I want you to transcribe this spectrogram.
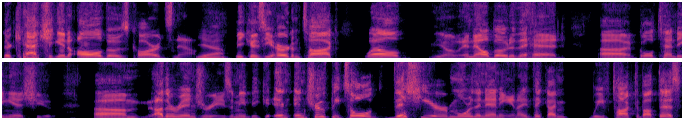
They're catching in all those cards now. Yeah. Because you heard them talk. Well, you know, an elbow to the head, uh, goaltending issue, um, other injuries. I mean, and, and truth be told, this year more than any, and I think I'm we've talked about this.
